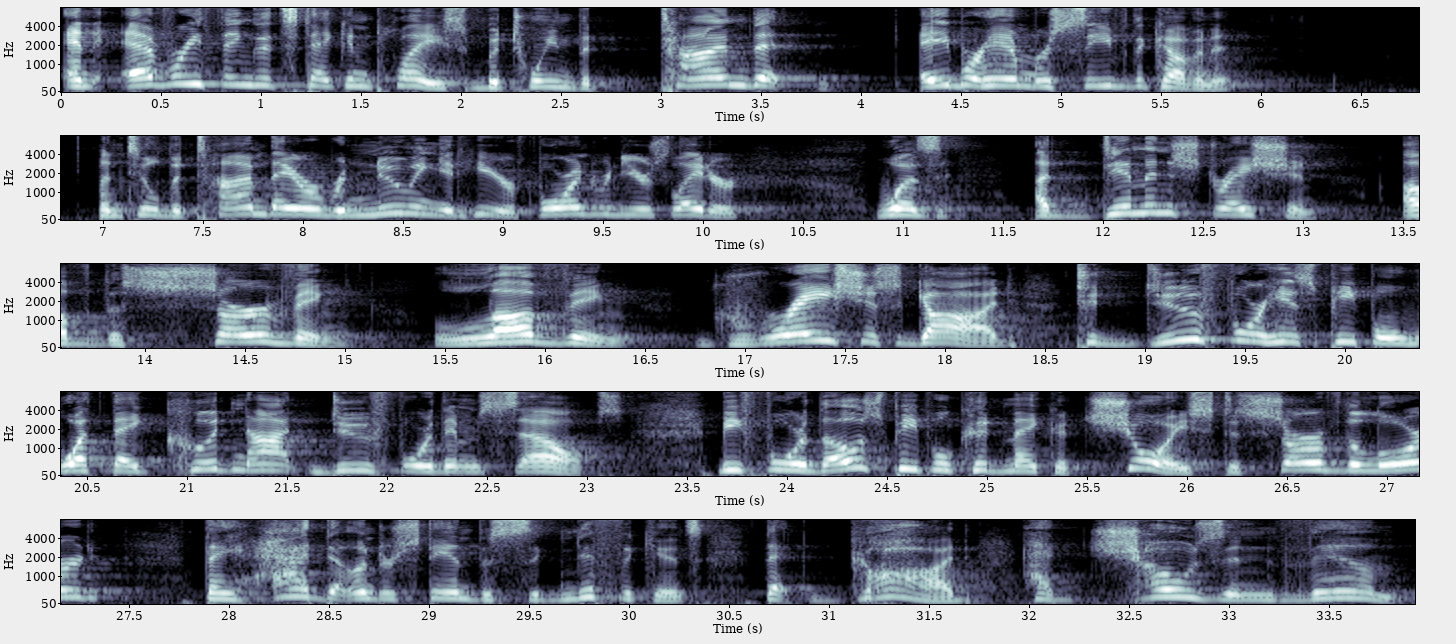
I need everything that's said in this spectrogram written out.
And everything that's taken place between the time that Abraham received the covenant until the time they are renewing it here 400 years later was a demonstration of the serving, loving, gracious God to do for his people what they could not do for themselves. Before those people could make a choice to serve the Lord, they had to understand the significance that God had chosen them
